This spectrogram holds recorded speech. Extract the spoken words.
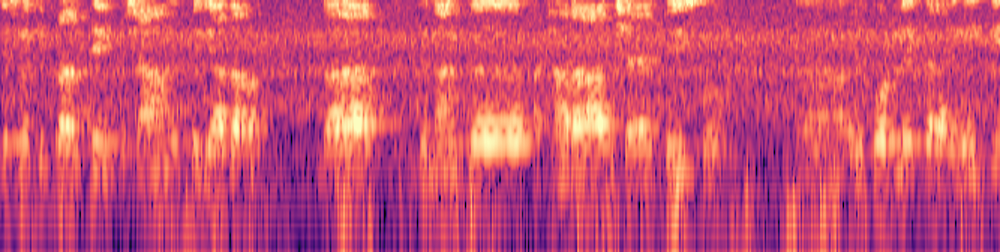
जिसमें कि प्रार्थी प्रशांत यादव द्वारा दिनांक 18 छः तेईस को रिपोर्ट लेकर कर आई गई कि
